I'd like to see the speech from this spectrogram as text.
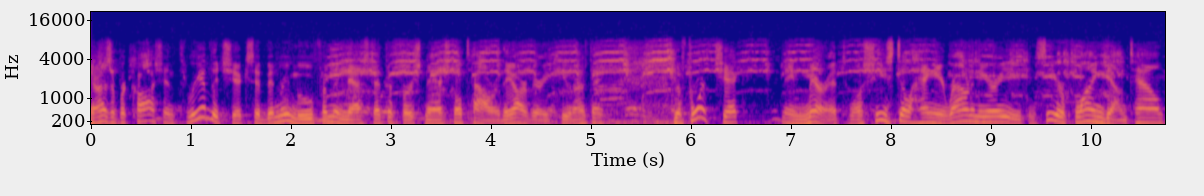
Now, as a precaution, three of the chicks have been removed from the nest at the First National Tower. They are very cute, aren't they? The fourth chick, named Merritt, While she's still hanging around in the area. You can see her flying downtown.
